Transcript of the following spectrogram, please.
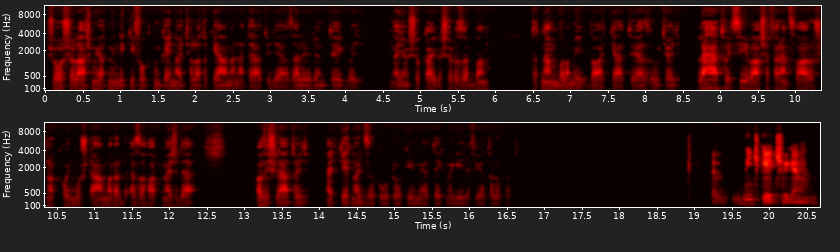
sorsolás miatt mindig kifogtunk egy nagy halat, aki elmenetelt ugye az elődöntőig, vagy nagyon sokáig a sorozatban, tehát nem valami vágykeltő ez, úgyhogy lehet, hogy szívás a Ferencvárosnak, hogy most elmarad ez a hat mes, de az is lehet, hogy egy-két nagy zakótól kímélték meg így a fiatalokat. Nincs kétségem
